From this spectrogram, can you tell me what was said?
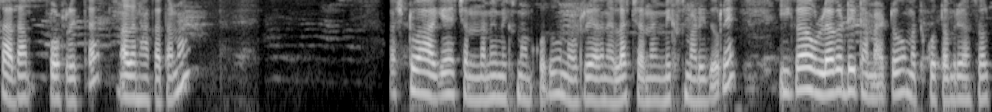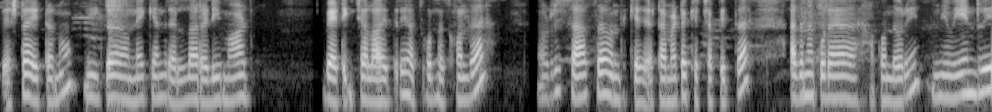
ಸಾದಾ ಪೌಡ್ರ್ ಇತ್ತು ಅದನ್ನು ಹಾಕತ್ತಾನು. ಅಷ್ಟು ಹಾಗೆ ಚೆನ್ನಾಗಿ ಮಿಕ್ಸ್ ಮಾಡ್ಕೋದು ನೋಡಿರಿ, ಅದನ್ನೆಲ್ಲ ಚೆನ್ನಾಗಿ ಮಿಕ್ಸ್ ಮಾಡಿದ್ದೀವಿ ರೀ. ಈಗ ಉಳ್ಳಾಗಡ್ಡಿ, ಟೊಮ್ಯಾಟೊ ಮತ್ತು ಕೊತ್ತಂಬರಿ ಒಂದು ಸ್ವಲ್ಪ ಎಕ್ಸ್ಟ್ರಾ ಇಟ್ಟನು. ಈಗ ಎಣ್ಣೆಗೆ ಅಂದ್ರೆ ಎಲ್ಲ ರೆಡಿ ಮಾಡಿ, ಬ್ಯಾಟಿಂಗ್ ಚಾಲು ಆಯ್ತು ರೀ, ಹಚ್ಕೊಂಡು ಹಚ್ಕೊಂಡು. ನೋಡಿರಿ ಸಾಸ ಒಂದು ಕೆ, ಟೊಮೆಟೊ ಕೆಚಪ್ ಇತ್ತು. ಅದನ್ನು ಕೂಡ ಹಾಕೊಂಡವ್ರಿ. ನೀವು ಏನು ರೀ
